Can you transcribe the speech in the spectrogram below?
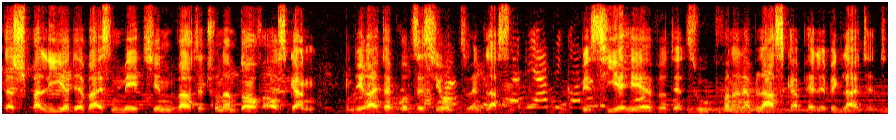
Das Spalier der weißen Mädchen wartet schon am Dorfausgang, um die Reiterprozession zu entlassen. Bis hierher wird der Zug von einer Blaskapelle begleitet.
